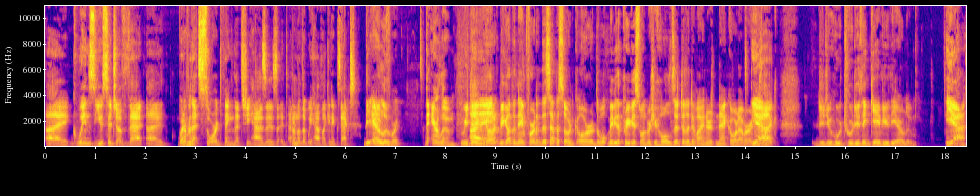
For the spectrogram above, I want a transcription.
uh, Gwyn's usage of that uh, whatever that sword thing that she has is. I, I don't know that we have like an exact The heirloom. The heirloom. We did Uh, got we got the name for it in this episode, or the maybe the previous one where she holds it to the diviner's neck or whatever, and he's like, "Did you who who do you think gave you the heirloom?" Yeah,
